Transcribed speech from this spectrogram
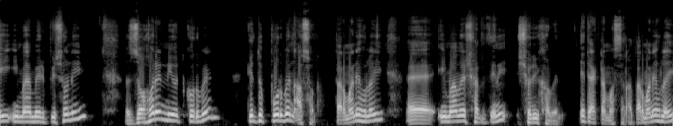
এই ইমামের পিছনেই জহরের নিয়ত করবেন, কিন্তু পড়বেন আসর। তার মানে হলোই ইমামের সাথে তিনি শরিক হবেন। এটা একটা মশলা তার মানে হলোই,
